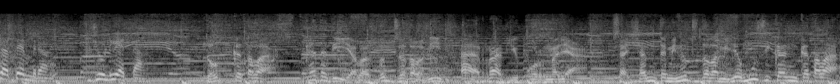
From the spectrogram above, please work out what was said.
Setembre. Julieta. Tot català, cada dia a les 12 de la nit a Ràdio Cornellà. 60 minuts de la millor música en català.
